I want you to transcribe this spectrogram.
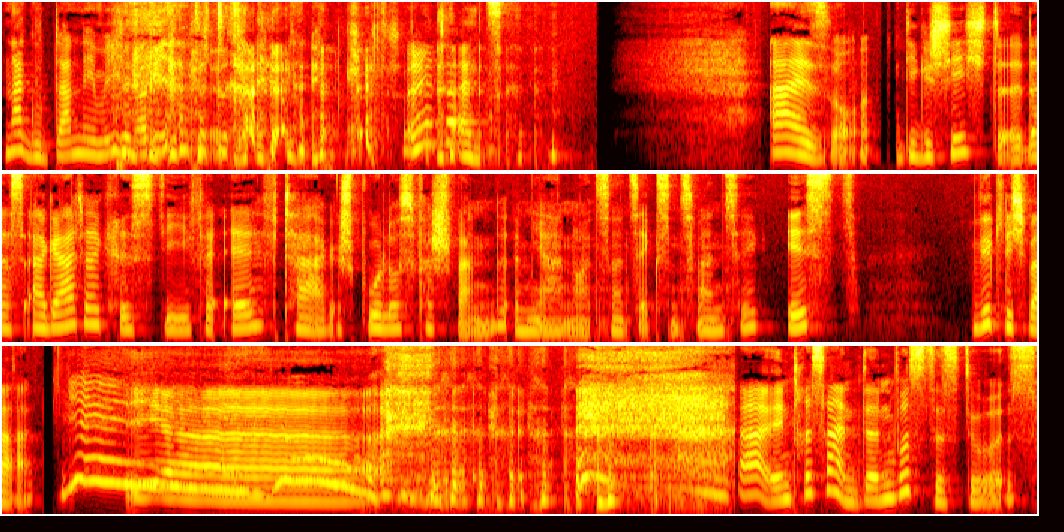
Na gut, dann nehme ich Variante 3. Nein, Variante 1. Also, die Geschichte, dass Agatha Christie für elf Tage spurlos verschwand im Jahr 1926, ist wirklich wahr. Yay! Ja! ah, interessant, dann wusstest du es.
